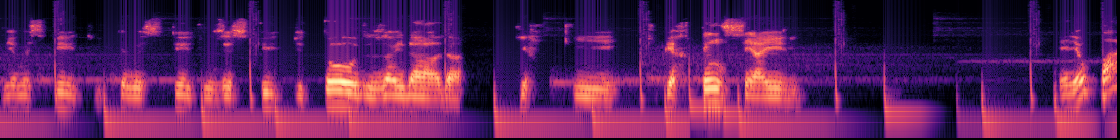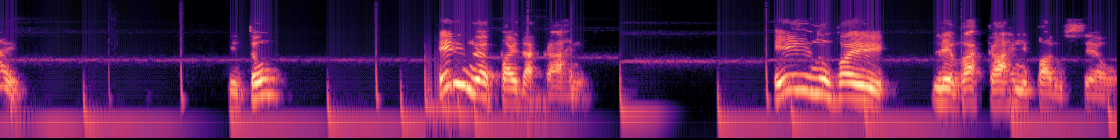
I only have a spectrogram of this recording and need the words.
Meu espírito, teu espírito, os espíritos de todos aí da, da que, que, que pertencem a Ele. Ele é o Pai. Então, ele não é pai da carne. Ele não vai levar carne para o céu.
